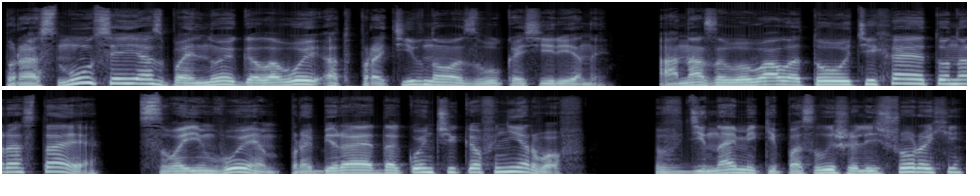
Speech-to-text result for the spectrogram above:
Проснулся я с больной головой от противного звука сирены. Она завывала то утихая, то нарастая, своим воем пробирая до кончиков нервов. В динамике послышались шорохи,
